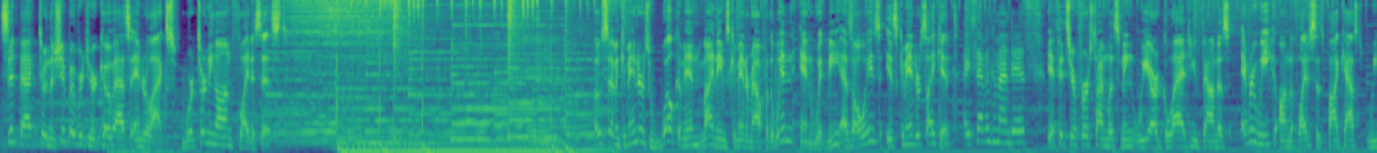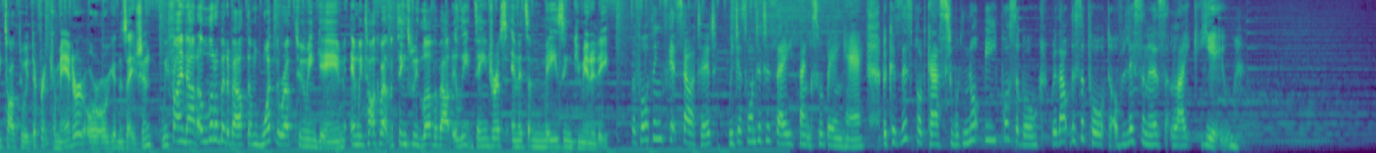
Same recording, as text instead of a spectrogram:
Sit back, turn the ship over to your Covas, and relax. We're turning on Flight Assist. 07 Commanders, welcome in. My name's Commander Mal for the win, and with me, as always, is Commander Psychit. 07 Commanders. If it's your first time listening, we are glad you found us. Every week on the Flight Assist podcast, we talk to a different commander or organization. We find out a little bit about them, what they're up to in game, and we talk about the things we love about Elite Dangerous and its amazing community. Before things get started, we just wanted to say thanks for being here because this podcast would not be possible without the support of listeners like you.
